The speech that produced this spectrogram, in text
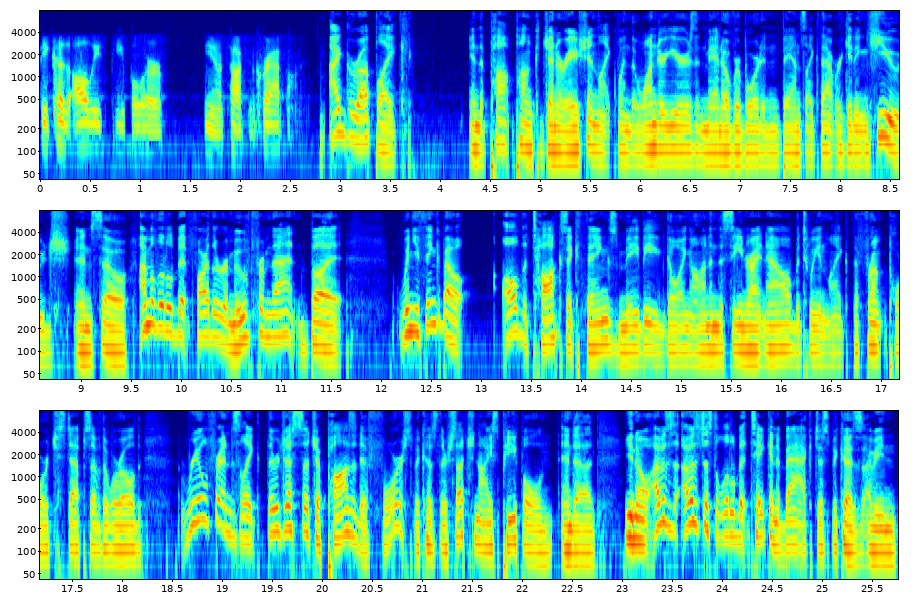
because all these people are, you know, talking crap on it. I grew up like in the pop punk generation, like when the Wonder Years and Man Overboard and bands like that were getting huge. And so I'm a little bit farther removed from that. But when you think about all the toxic things maybe going on in the scene right now between like the front porch steps of the world, real friends like they're just such a positive force because they're such nice people. And uh you know i was i was just a little bit taken aback just because i mean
